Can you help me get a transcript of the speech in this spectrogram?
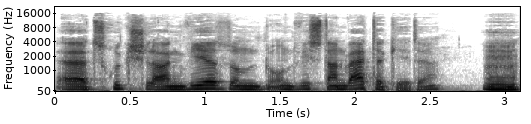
äh, zurückschlagen wird und, und wie es dann weitergeht. Ja. Mhm.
